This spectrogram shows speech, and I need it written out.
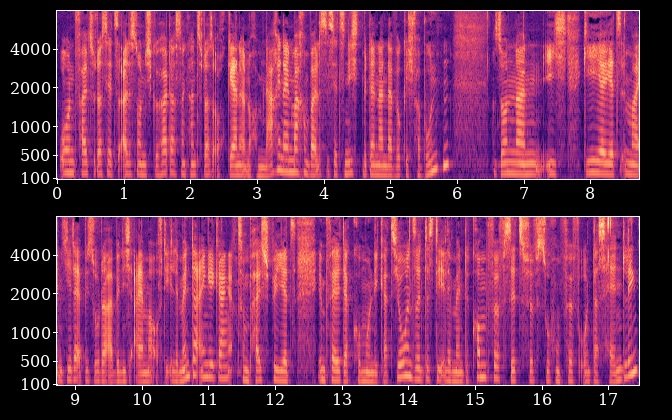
Und falls du das jetzt alles noch nicht gehört hast, dann kannst du das auch gerne noch im Nachhinein machen, weil es ist jetzt nicht miteinander wirklich verbunden sondern ich gehe ja jetzt immer in jeder Episode, bin ich einmal auf die Elemente eingegangen. Zum Beispiel jetzt im Feld der Kommunikation sind es die Elemente Kompfiff, Sitzpfiff, Suchenpfiff und das Handling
